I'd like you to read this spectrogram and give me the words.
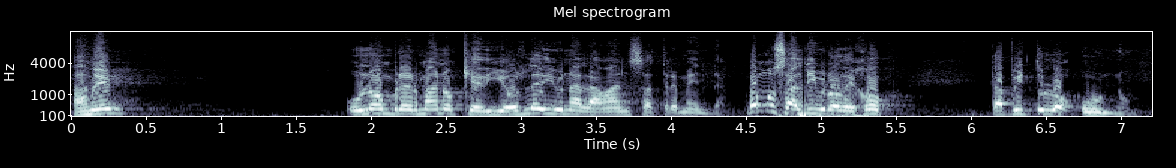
Amén. Un hombre hermano que Dios le dio una alabanza tremenda. Vamos al libro de Job, capítulo 1.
